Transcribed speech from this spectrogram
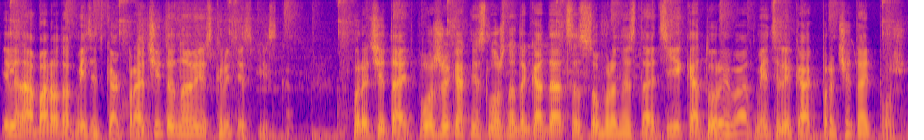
или наоборот отметить как прочитанную и скрыть из списка. Прочитать позже, как несложно догадаться, собраны статьи, которые вы отметили как прочитать позже.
